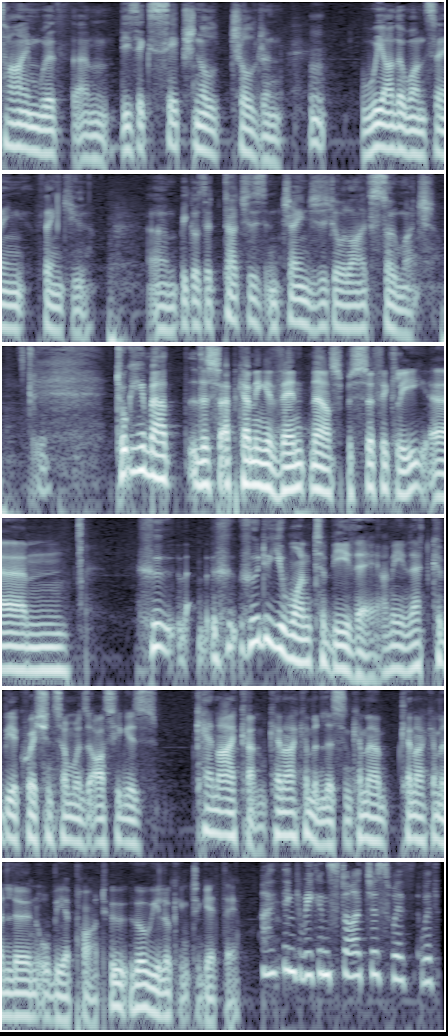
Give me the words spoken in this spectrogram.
time with um, these exceptional children, mm. we are the ones saying thank you um, because it touches and changes your life so much. Yeah. Talking about this upcoming event now specifically, um, who, who, who do you want to be there? I mean, that could be a question someone's asking: is can I come? Can I come and listen? Can I, can I come and learn or be a part? Who, who are we looking to get there? Think we can start just with, with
